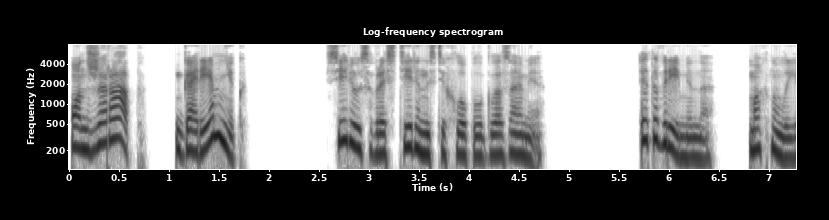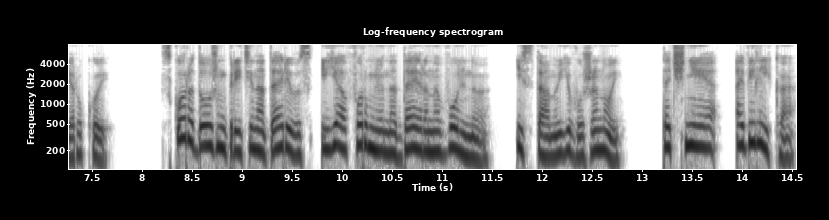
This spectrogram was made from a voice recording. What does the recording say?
«Он же раб! Гаремник!» Сириус в растерянности хлопал глазами. «Это временно», — махнула я рукой. «Скоро должен прийти нотариус, и я оформлю на Дайрона вольную и стану его женой. Точнее, Авелика».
